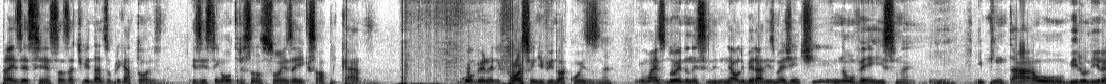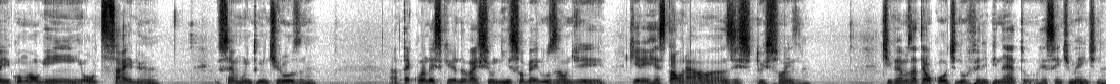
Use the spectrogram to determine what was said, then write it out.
Para exercer essas atividades obrigatórias. Né? Existem outras sanções aí que são aplicadas. Né? O governo ele força o indivíduo a coisas, né? E o mais doido nesse neoliberalismo é a gente não ver isso, né? E, e pintar o Biruliro aí como alguém outsider, né? Isso é muito mentiroso, né? Até quando a esquerda vai se unir sob a ilusão de querer restaurar as instituições, né? Tivemos até o coach do Felipe Neto recentemente, né?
